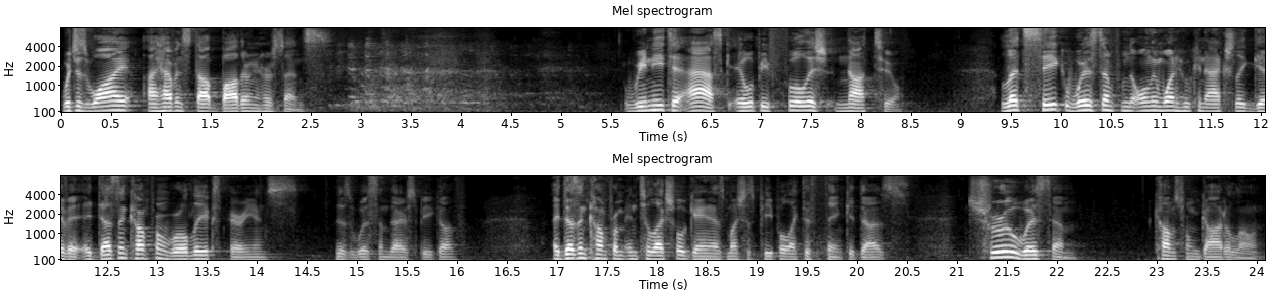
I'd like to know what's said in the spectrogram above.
which is why I haven't stopped bothering her since. We need to ask. It would be foolish not to. Let's seek wisdom from the only one who can actually give it. It doesn't come from worldly experience, this wisdom that I speak of. It doesn't come from intellectual gain as much as people like to think it does. True wisdom comes from God alone.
